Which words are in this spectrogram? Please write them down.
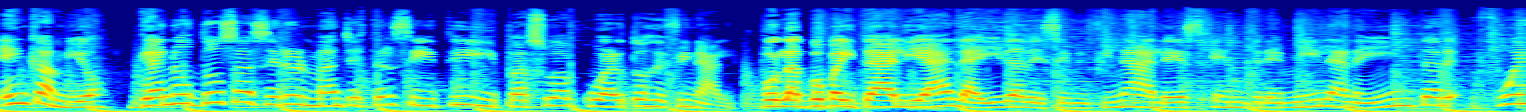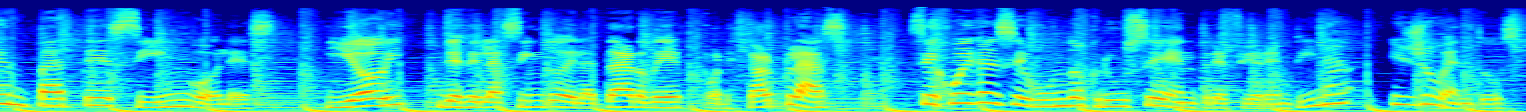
En cambio, ganó 2 a 0 el Manchester City y pasó a cuartos de final. Por la Copa Italia, la ida de semifinales entre Milan e Inter fue empate sin goles. Y hoy, desde las 5 de la tarde, por Star Plus, se juega el segundo cruce entre Fiorentina y Juventus.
